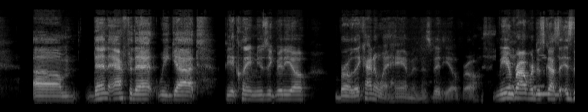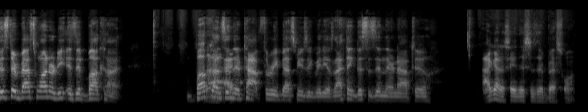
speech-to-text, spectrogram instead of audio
um, then after that, we got the acclaimed music video. Bro, they kind of went ham in this video, bro. Me and Rob were discussing: is this their best one, or do, is it Buck Hunt? Buck Nah, Hunt's in I- their top three best music videos, and I think this is in there now too. I gotta say this is their best one.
